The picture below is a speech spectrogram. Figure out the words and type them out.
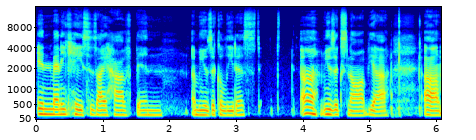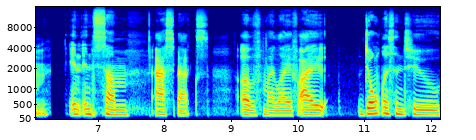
in many cases, I have been a music elitist, uh, music snob, yeah. Um, in, in some aspects of my life, I don't listen to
